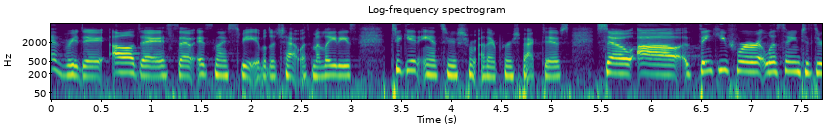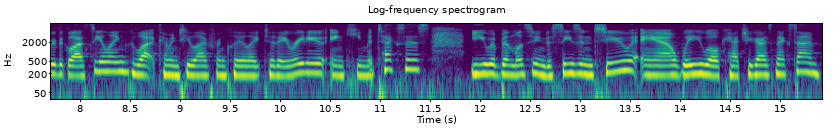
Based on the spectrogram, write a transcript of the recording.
every day, all day. So it's nice to be able to chat with my ladies to get answers from other perspectives. So uh, thank you for listening to Through the Glass Ceiling, coming to you live from Clear Lake Today Radio in Kemah, Texas. You have been listening to season two, and we will catch you guys next time.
